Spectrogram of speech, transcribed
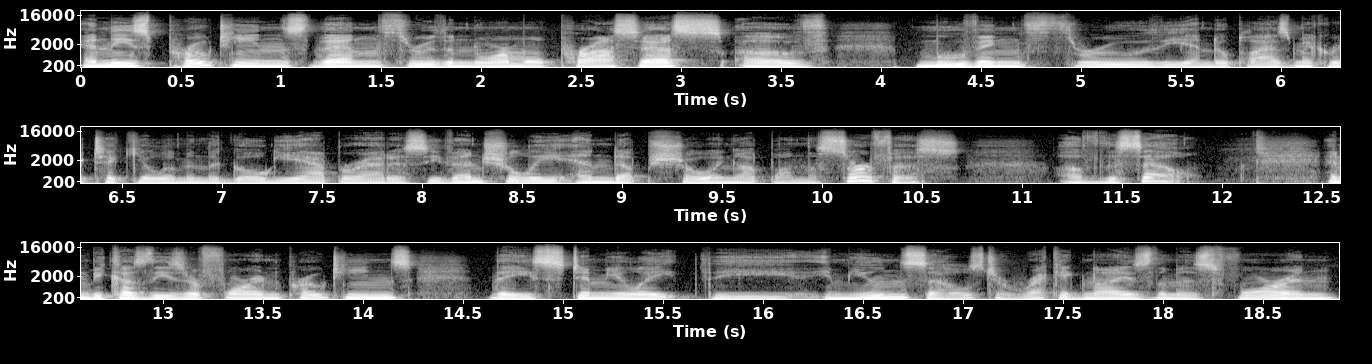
And these proteins, then, through the normal process of moving through the endoplasmic reticulum and the Golgi apparatus, eventually end up showing up on the surface of the cell. And because these are foreign proteins, they stimulate the immune cells to recognize them as foreign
